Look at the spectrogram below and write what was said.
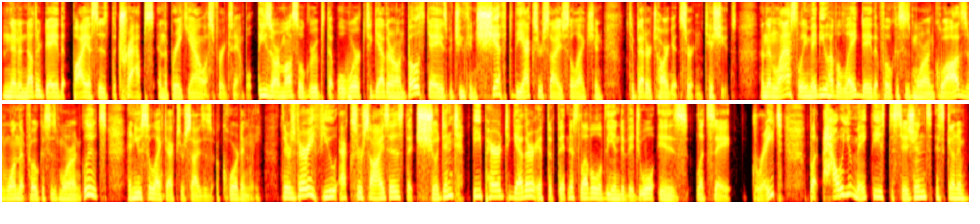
and then another day that biases the traps and the brachialis, for example. These are muscle groups that will work together on both days, but you can shift the exercise selection to better target certain tissues. And then lastly, maybe you have a leg day that focuses more on quads and one that focuses more on glutes and you select exercises accordingly. There's very few exercises that shouldn't be paired together if the fitness level of the individual is, let's say, great. But how you make these decisions is going to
